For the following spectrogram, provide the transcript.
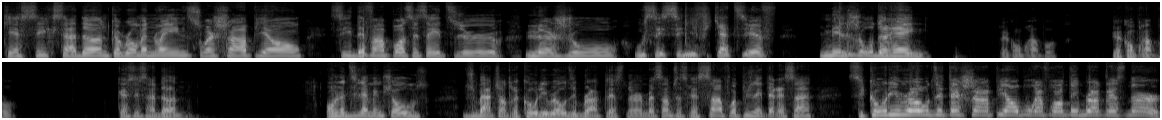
Qu'est-ce que ça donne que Roman Reigns soit champion? S'il ne défend pas ses ceintures le jour où c'est significatif, mais le jour de règne? Je comprends pas. Je comprends pas. Qu'est-ce que ça donne? On a dit la même chose du match entre Cody Rhodes et Brock Lesnar. Il me semble que ce serait 100 fois plus intéressant si Cody Rhodes était champion pour affronter Brock Lesnar.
